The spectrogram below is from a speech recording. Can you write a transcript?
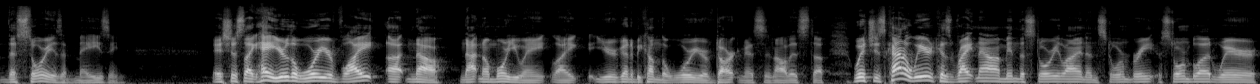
the story is amazing. It's just like, hey, you're the warrior of light. Uh, no, not no more. You ain't. Like you're gonna become the warrior of darkness and all this stuff, which is kind of weird because right now I'm in the storyline on Stormbr- Stormblood where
